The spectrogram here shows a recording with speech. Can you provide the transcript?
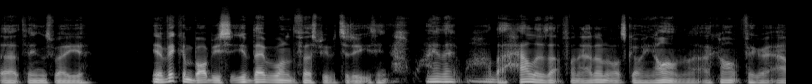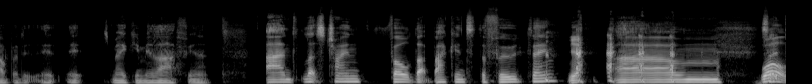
uh, things where you. You know, Vic and Bob, you see, they were one of the first people to do it. You think, oh, why are they, the hell is that funny? I don't know what's going on. I can't figure it out, but it, it, it's making me laugh, you know. And let's try and fold that back into the food thing. Yeah. Um, So well,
